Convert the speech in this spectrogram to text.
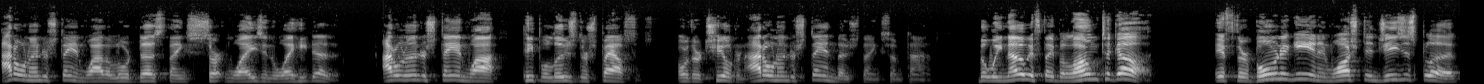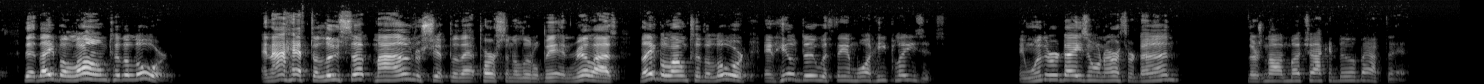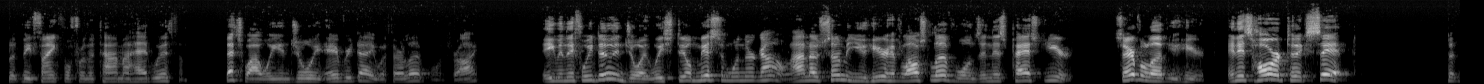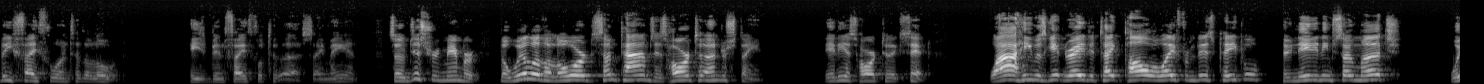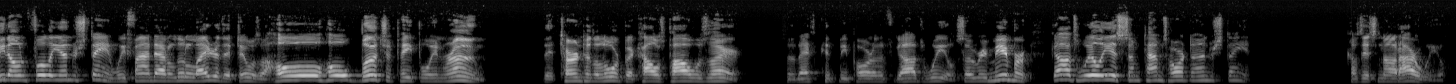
I don't understand why the Lord does things certain ways in the way He does it. I don't understand why people lose their spouses or their children. I don't understand those things sometimes. But we know if they belong to God, if they're born again and washed in Jesus' blood, that they belong to the Lord. And I have to loose up my ownership of that person a little bit and realize they belong to the Lord and He'll do with them what He pleases. And when their days on earth are done, there's not much I can do about that but be thankful for the time I had with them. That's why we enjoy every day with our loved ones, right? Even if we do enjoy it, we still miss them when they're gone. I know some of you here have lost loved ones in this past year, several of you here, and it's hard to accept. But be faithful unto the Lord. He's been faithful to us. Amen. So just remember the will of the Lord sometimes is hard to understand. It is hard to accept. Why he was getting ready to take Paul away from this people who needed him so much, we don't fully understand. We find out a little later that there was a whole, whole bunch of people in Rome that turned to the Lord because Paul was there. So that could be part of God's will. So remember, God's will is sometimes hard to understand because it's not our will.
